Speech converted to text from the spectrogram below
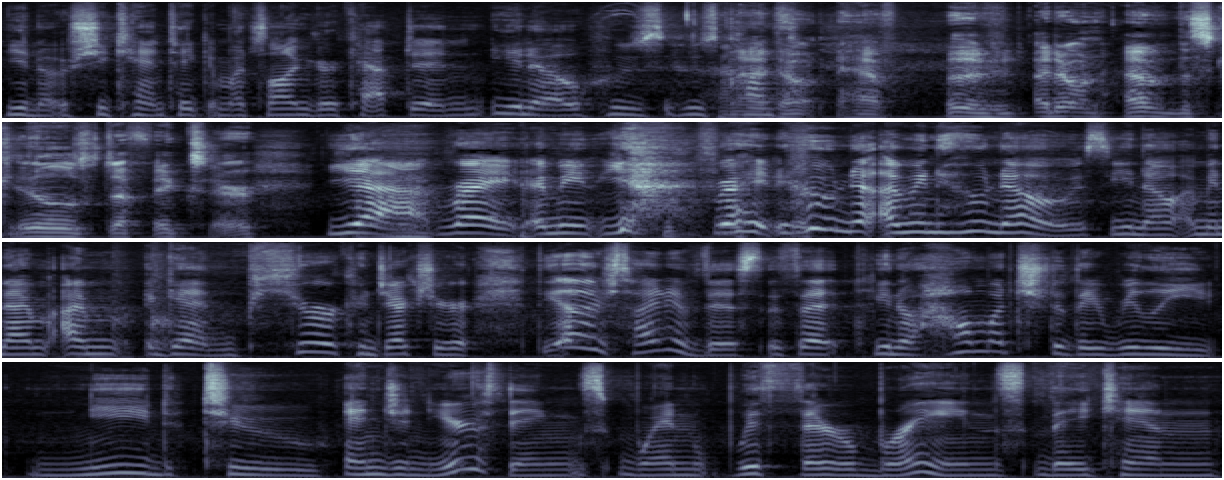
you know, she can't take it much longer, Captain. You know, who's who's and I don't have I don't have the skills to fix her. Yeah, right. I mean, yeah, right. Who know? I mean, who knows? You know, I mean, I'm, I'm again pure conjecture. The other side of this is that you know how much do they really need to engineer things when with their brains they can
